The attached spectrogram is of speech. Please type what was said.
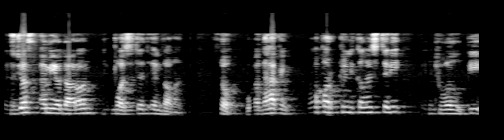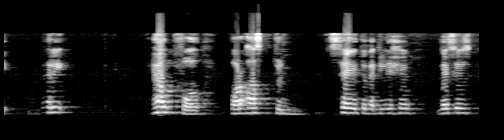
It's just amiodarone deposited in the lung. So, with having proper clinical history, it will be very helpful for us to say to the clinician, this is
